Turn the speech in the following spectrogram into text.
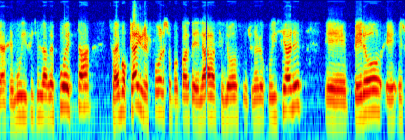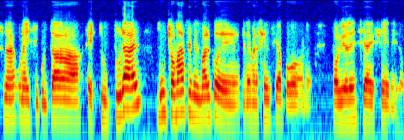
hace muy difícil la respuesta. Sabemos que hay un esfuerzo por parte de las y los funcionarios judiciales, eh, pero eh, es una, dificultad estructural, mucho más en el marco de, la emergencia por violencia de género.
